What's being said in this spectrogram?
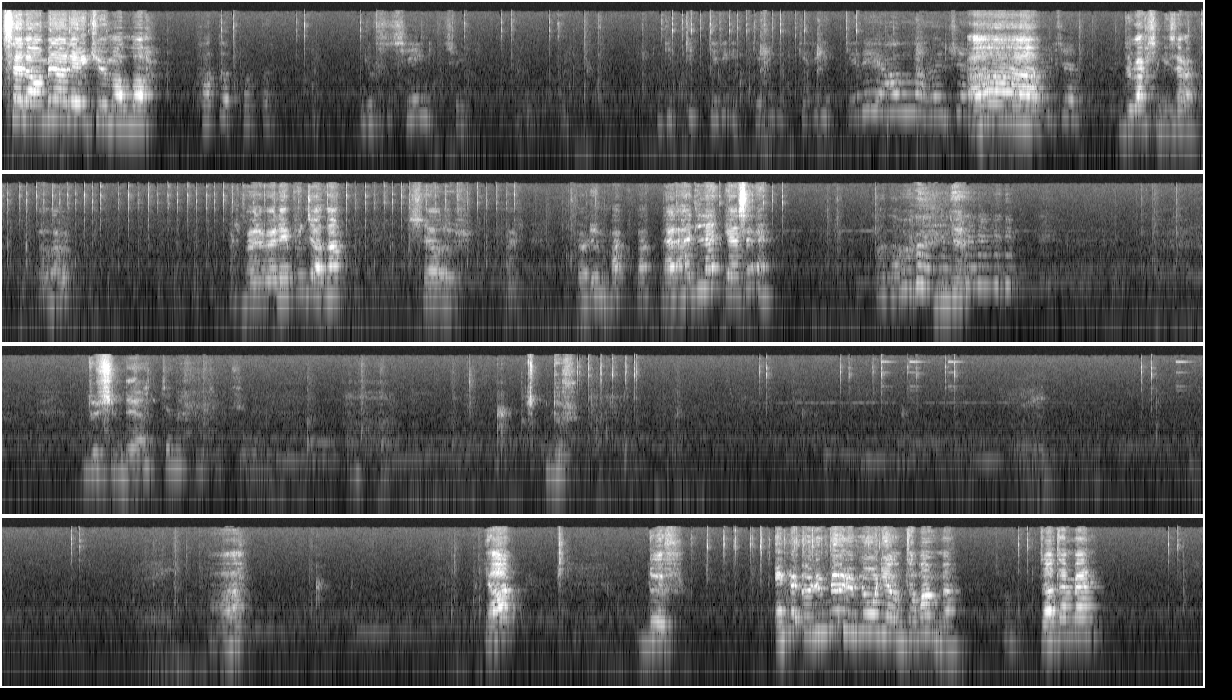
Selamün aleyküm Allah. Patlat patlat. Yoksa şeye gidecek. Git git geri git geri git geri git geri Allah öleceğim. Aa. öleceğim. Dur bak şimdi izle bak. Bak, bak. Bak böyle böyle yapınca adam şey olur. Bak. Gördün mü bak bak. Hadi lan gelsene. Adam. Dur şimdi ya. Dur. Ah. Ya. Dur. Emre ölümlü ölümlü oynayalım tamam mı? Zaten ben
